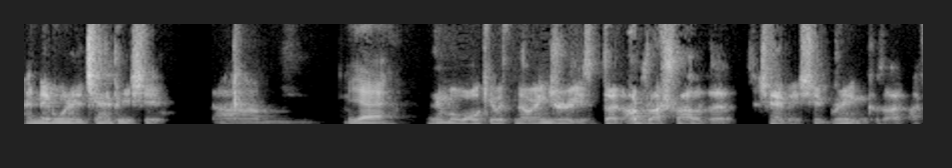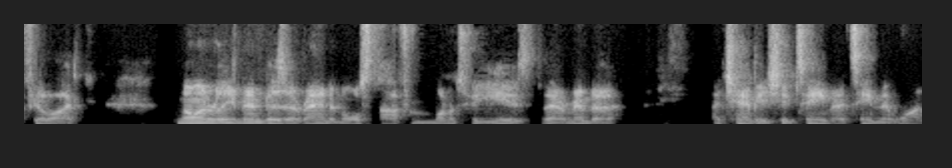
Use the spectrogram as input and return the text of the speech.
and never winning a championship. Um, Yeah. in Milwaukee with no injuries, but I'd rush rather the championship ring because I, I feel like no one really remembers a random all star from one or two years. They remember a championship team and a team that won,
